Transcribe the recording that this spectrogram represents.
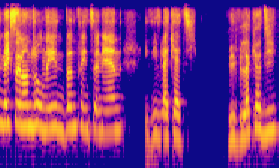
une excellente journée, une bonne fin de semaine et vive l'Acadie. Vive l'Acadie.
